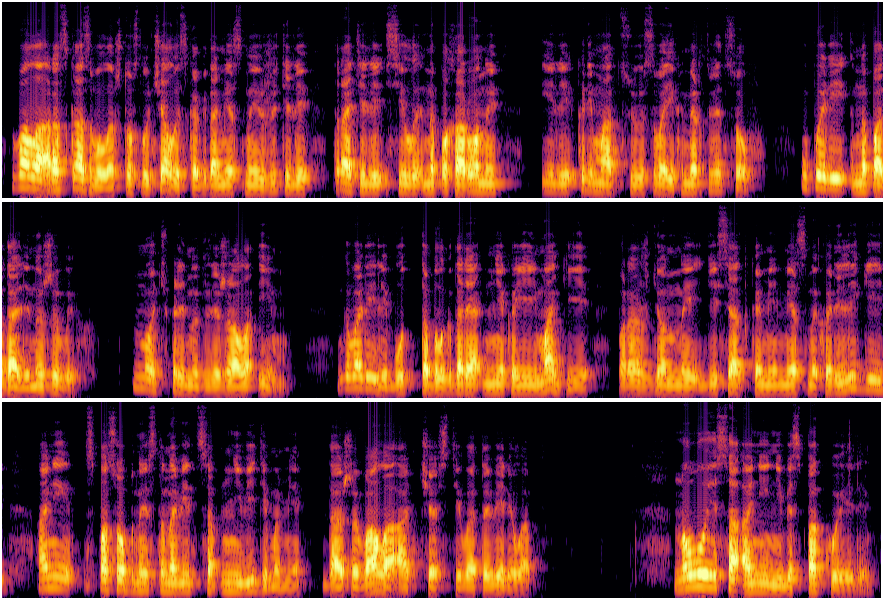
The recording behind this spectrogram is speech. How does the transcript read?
Вала рассказывала, что случалось, когда местные жители тратили силы на похороны или кремацию своих мертвецов. Упыри нападали на живых. Ночь принадлежала им. Говорили, будто благодаря некоей магии, порожденной десятками местных религий, они способны становиться невидимыми. Даже Вала отчасти в это верила. Но Луиса они не беспокоили.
